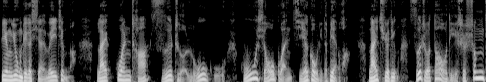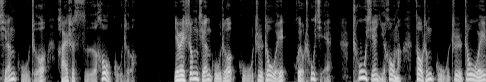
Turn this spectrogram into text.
并用这个显微镜啊来观察死者颅骨骨小管结构里的变化，来确定死者到底是生前骨折还是死后骨折。因为生前骨折，骨质周围会有出血，出血以后呢，造成骨质周围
